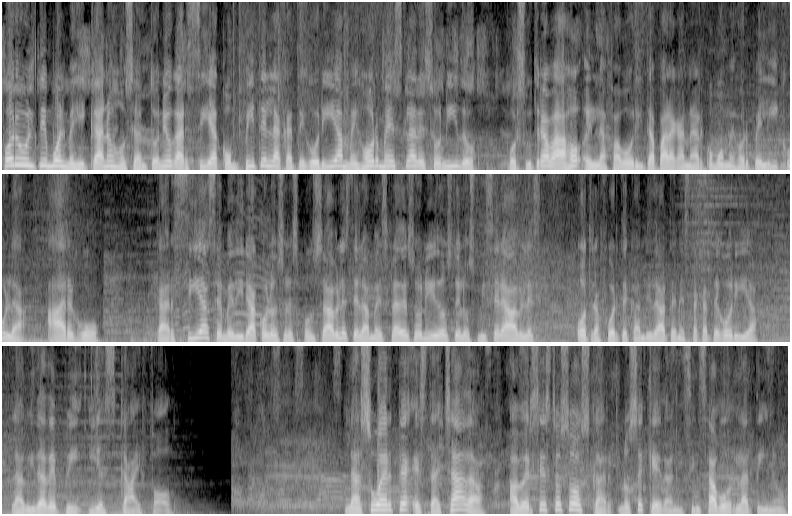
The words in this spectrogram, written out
Por último, el mexicano José Antonio García compite en la categoría Mejor Mezcla de Sonido por su trabajo en la favorita para ganar como mejor película, Argo. García se medirá con los responsables de la mezcla de sonidos de Los Miserables otra fuerte candidata en esta categoría, La vida de Pi y Skyfall. La suerte está echada. A ver si estos Oscar no se quedan sin sabor latino.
